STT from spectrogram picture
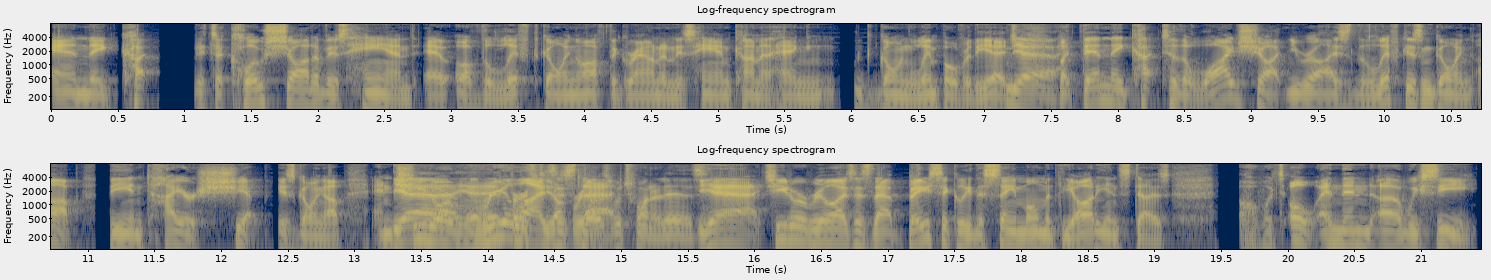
and they cut it's a close shot of his hand uh, of the lift going off the ground and his hand kind of hanging going limp over the edge. Yeah. But then they cut to the wide shot and you realize the lift isn't going up. The entire ship is going up and Cheetor yeah, at first you realizes realize that which one it is. yeah, Cheetor realizes that basically the same moment the audience does. Oh, what's oh, and then uh, we see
